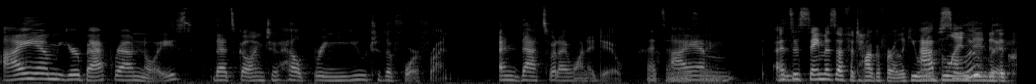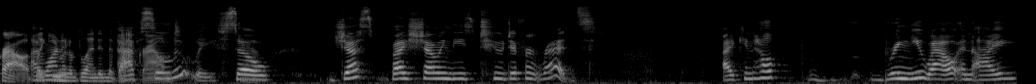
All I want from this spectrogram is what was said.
I am your background noise that's going to help bring you to the forefront. And that's what I want to do. That's amazing. I am It's the same as a photographer. Like you want to blend into the crowd. Like you wanna- want to blend in the background. Absolutely. So just by showing these two different reds, I can help bring you out and I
